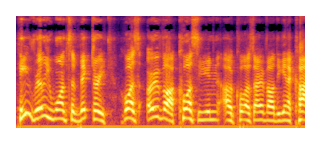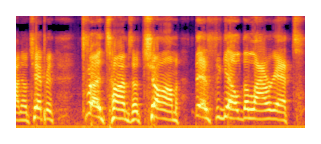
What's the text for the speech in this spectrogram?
he really wants a victory. Of course, over, of course, the, of course, over the Intercontinental Champion. Third time's a charm. There's the yell, the Lariat.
